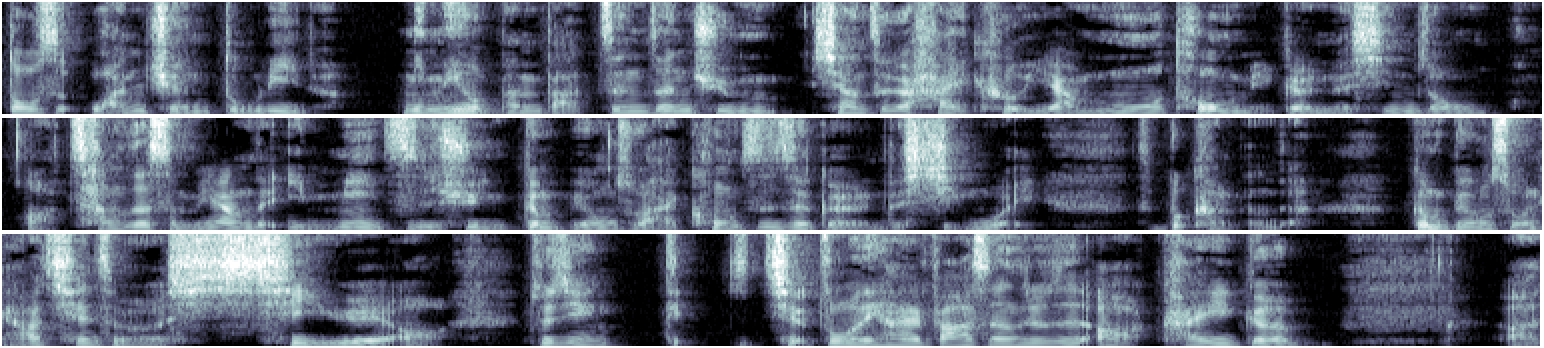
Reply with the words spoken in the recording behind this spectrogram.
都是完全独立的。你没有办法真正去像这个骇客一样摸透每个人的心中啊，藏着什么样的隐秘资讯，更不用说还控制这个人的行为，是不可能的。更不用说你还要签什么契约哦。最近前昨天还发生，就是啊，开一个啊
